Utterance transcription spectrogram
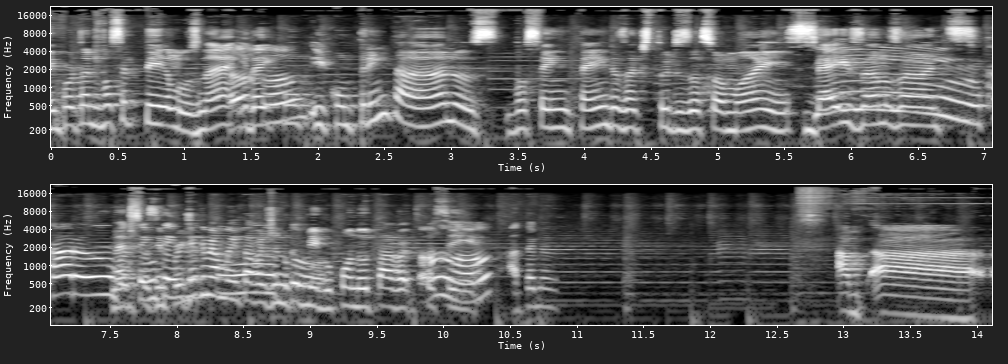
É importante você tê-los, né? E daí, com, e com 30 anos, você entende as atitudes da sua mãe Sim, 10 anos antes. Caramba, Né? Tipo assim, por que, que minha mãe tava agindo comigo quando eu tava, tipo Aham. assim, até mesmo. A, a,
